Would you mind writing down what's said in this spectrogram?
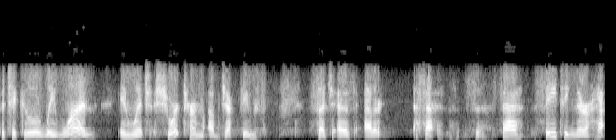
particularly one in which short term objectives, such as sating their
